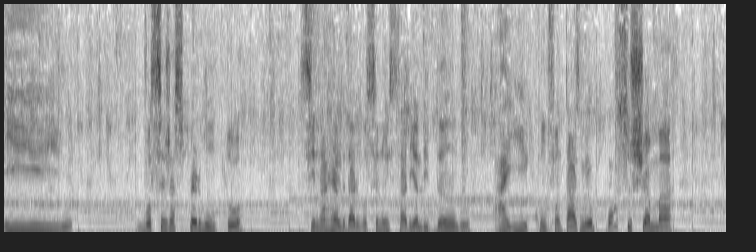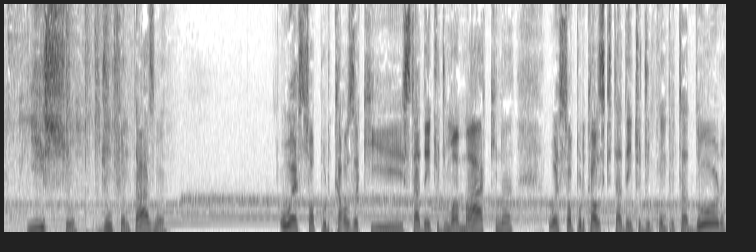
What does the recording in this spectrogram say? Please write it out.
E você já se perguntou se na realidade você não estaria lidando aí com um fantasma, eu posso chamar isso de um fantasma? Ou é só por causa que está dentro de uma máquina? Ou é só por causa que está dentro de um computador?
